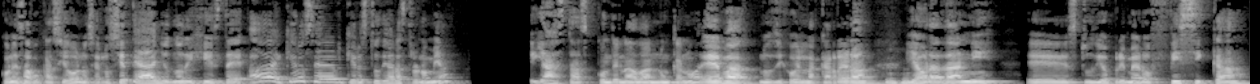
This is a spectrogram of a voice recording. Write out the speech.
con esa vocación, o sea, a los siete años no dijiste, ay, quiero ser, quiero estudiar astronomía, y ya estás condenado a nunca, ¿no? Eva nos dijo en la carrera, y ahora Dani eh, estudió primero física,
